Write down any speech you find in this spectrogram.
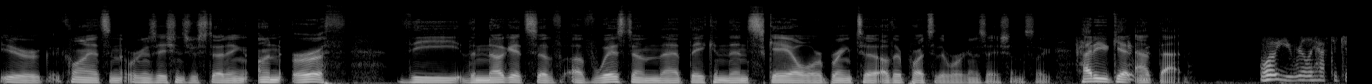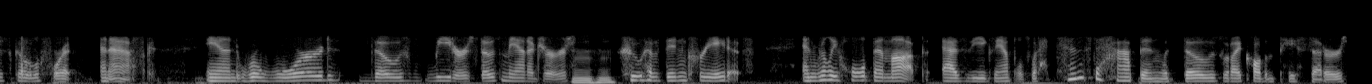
your clients and organizations you're studying unearth the the nuggets of, of wisdom that they can then scale or bring to other parts of their organizations? Like, how do you get it, at that? Well, you really have to just go look for it and ask and reward those leaders, those managers mm-hmm. who have been creative and really hold them up as the examples. What tends to happen with those, what I call them pace setters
